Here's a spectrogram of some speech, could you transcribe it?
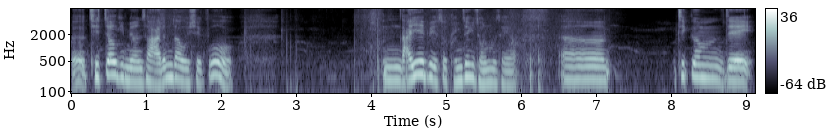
어, 지적이면서 아름다우시고 음, 나이에 비해서 굉장히 젊으세요. 어, 지금 이제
